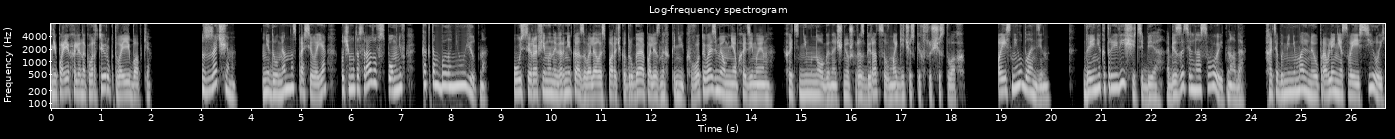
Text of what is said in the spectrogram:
и поехали на квартиру к твоей бабке». «Зачем?» Недоуменно спросила я, почему-то сразу вспомнив, как там было неуютно. У Серафимы наверняка завалялась парочка другая полезных книг, вот и возьмем необходимые. Хоть немного начнешь разбираться в магических существах. Пояснил блондин. Да и некоторые вещи тебе обязательно освоить надо. Хотя бы минимальное управление своей силой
